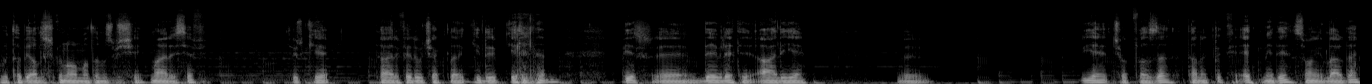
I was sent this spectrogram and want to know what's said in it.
Bu tabii alışkın olmadığımız bir şey maalesef. Türkiye tarifeli uçakla gidip gelinen bir e, devleti aliye e, ye çok fazla tanıklık etmedi son yıllarda.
